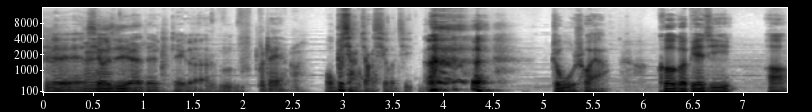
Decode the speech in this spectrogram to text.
对，《西游记》的这个，不这样啊，我不想讲《西游记》。朱武说呀：“哥哥别急啊，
